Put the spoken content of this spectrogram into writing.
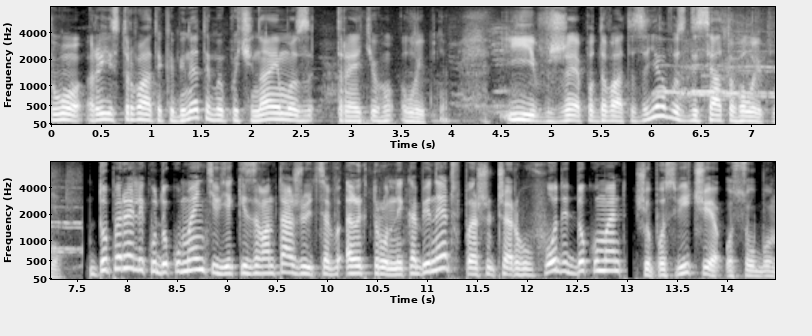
то реєструвати кабінети ми починаємо з 3 липня і вже подавати заяву з 10 липня. До переліку документів, які завантажуються в електронний кабінет, в першу чергу входить документ, що посвідчує особу.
